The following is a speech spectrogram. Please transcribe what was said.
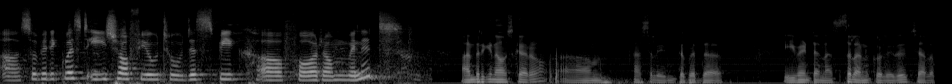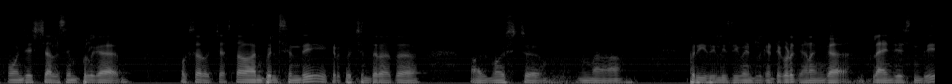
Uh, so we request each of you to just speak uh, for a minute. అందరికీ నమస్కారం అసలు ఇంత పెద్ద ఈవెంట్ అని అస్సలు అనుకోలేదు చాలా ఫోన్ చేసి చాలా సింపుల్గా ఒకసారి వచ్చేస్తావా అని పిలిచింది ఇక్కడికి వచ్చిన తర్వాత ఆల్మోస్ట్ మా ప్రీ రిలీజ్ ఈవెంట్ల కంటే కూడా ఘనంగా ప్లాన్ చేసింది.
